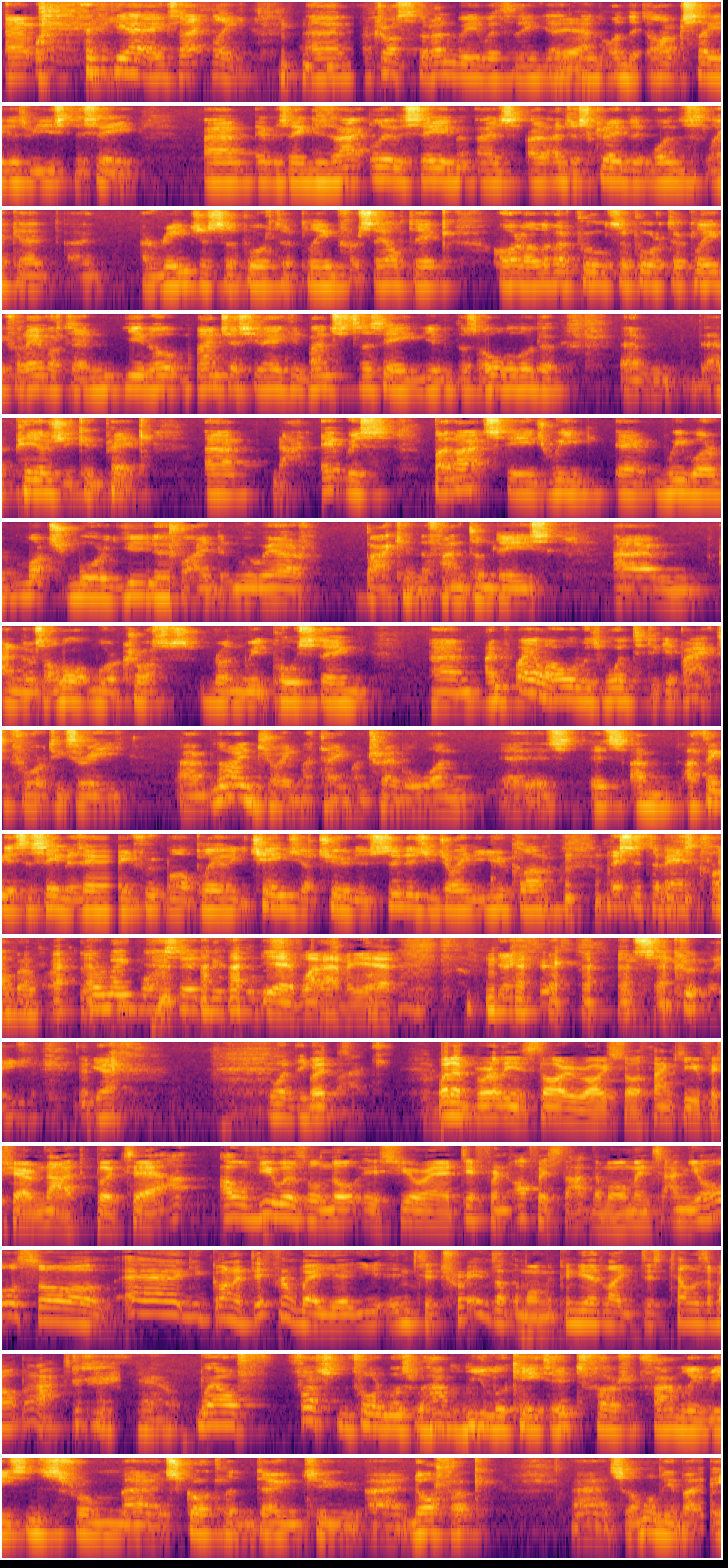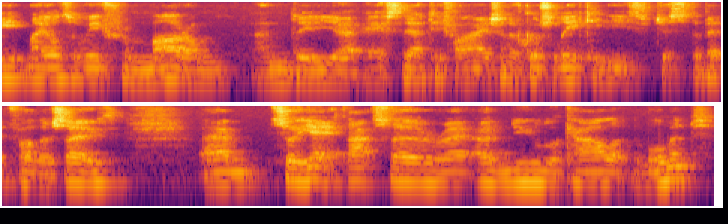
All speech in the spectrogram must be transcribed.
Uh, yeah, exactly. um, across the runway with the uh, yeah. on the dark side, as we used to say. Um, it was exactly the same as I, I described it once, like a, a, a Rangers supporter playing for Celtic or a Liverpool supporter playing for Everton. You know, Manchester United, Manchester City. There's a whole load of um, uh, pairs you can pick. Uh, nah, it was by that stage we uh, we were much more unified than we were back in the Phantom days, um, and there was a lot more cross runway posting. Um, and while I always wanted to get back to 43, Um, no, I enjoyed my time on Treble One. Uh, it's, it's, um, I think it's the same as any football player. You change your tune as soon as you join the new club. this is the best club ever. Never mind what I said before. Yeah, whatever. Yeah. yeah. But secretly, yeah, want to But- get back. What a brilliant story, Roy. So thank you for sharing that. But uh, our viewers will notice you're in a different office at the moment, and you're also uh, you've gone a different way. You're, you're into trains at the moment. Can you like just tell us about that? Yeah. Well, first and foremost, we have relocated for family reasons from uh, Scotland down to uh, Norfolk. Uh, so I'm only about eight miles away from Marham and the uh, F35s, and of course Lakenheath just a bit further south. Um, so yeah, that's our uh, our new locale at the moment.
